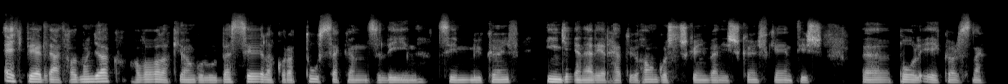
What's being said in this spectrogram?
Egy példát hadd mondjak, ha valaki angolul beszél, akkor a Two Seconds Lean című könyv ingyen elérhető hangos könyvben is, könyvként is Paul Akersnek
